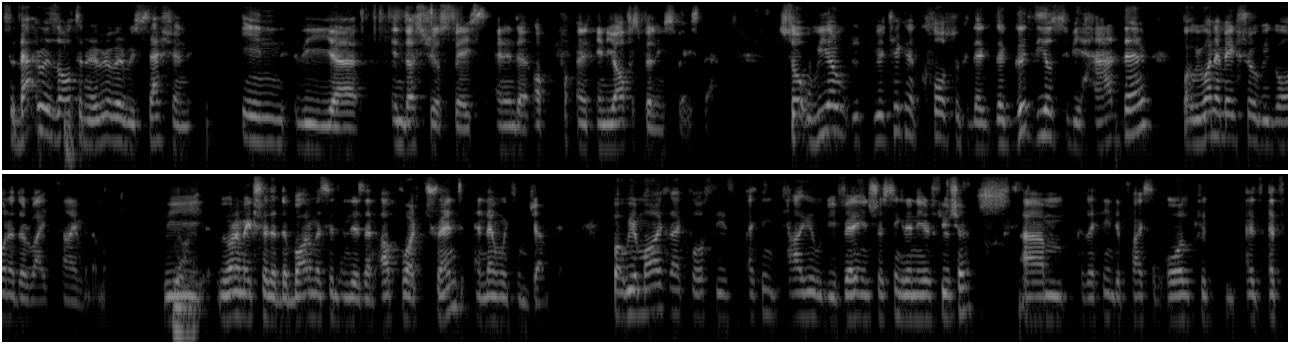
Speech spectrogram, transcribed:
So that resulted in a bit of a recession in the uh, industrial space and in the in the office building space there. So we are we're taking a close look. There, there are good deals to be had there, but we want to make sure we go in at the right time in the market. We right. we want to make sure that the bottom is hitting. There's an upward trend, and then we can jump in. But we're monitoring that closely. I think Calgary would be very interesting in the near future because um, I think the price of oil could it's, it's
